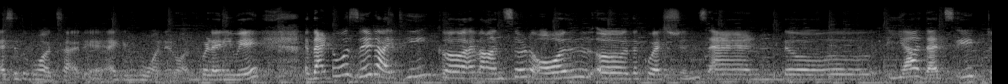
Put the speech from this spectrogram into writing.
ऐसे तो बहुत सारे हैं। I can go on and on but anyway that was it I think I have answered all the question and yeah that's it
